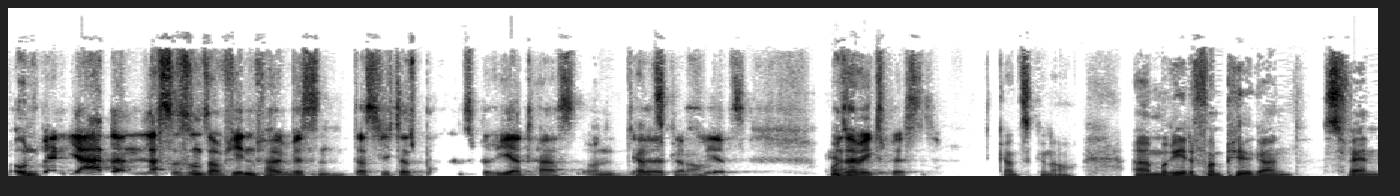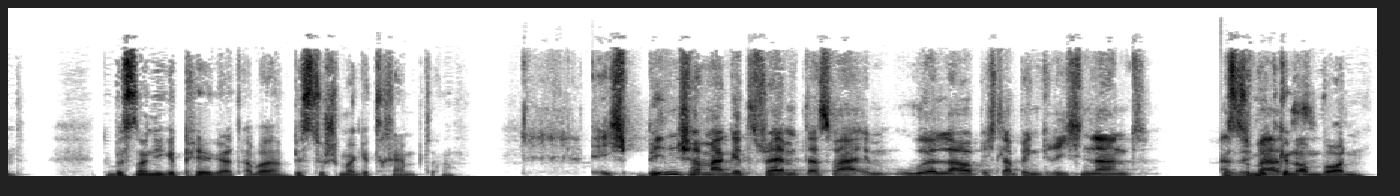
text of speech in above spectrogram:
Und wenn ja, dann lass es uns auf jeden Fall wissen, dass dich das Buch inspiriert hast und äh, genau. dass du jetzt ja. unterwegs bist. Ganz genau. Ähm, Rede von Pilgern. Sven, du bist noch nie gepilgert, aber bist du schon mal getrampt? Ich bin schon mal getrampt, das war im Urlaub, ich glaube in Griechenland. Also bist du mitgenommen worden?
